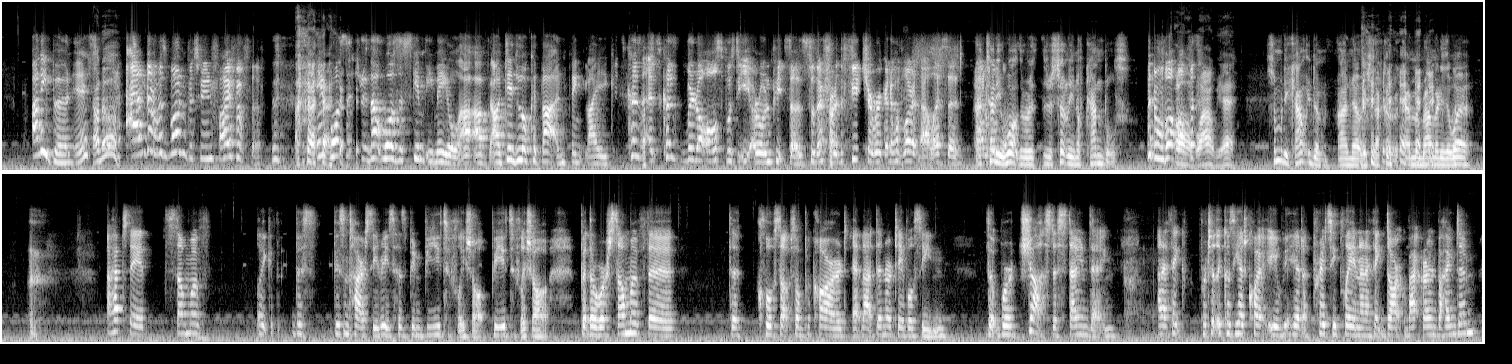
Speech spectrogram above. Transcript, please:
and he burnt it. I know. And there was one between five of them. It was that was a skimpy meal. I, I I did look at that and think like, it's Because it's because we're not all supposed to eat our own pizzas, so therefore in the future we're going to have learned that lesson. I And tell we'll- you what, there were there were certainly enough candles. There was. Oh, wow, yeah. Somebody counted them. I noticed. I can't remember how many there were. I have to say, some of like this this entire series has been beautifully shot, beautifully shot. But there were some of the the close-ups on Picard at that dinner table scene that were just astounding. And I think particularly because he had quite he, he had a pretty plain and I think dark background behind him,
